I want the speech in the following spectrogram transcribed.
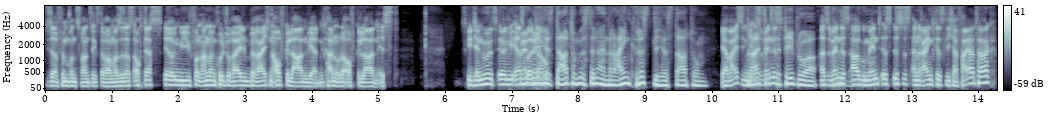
dieser 25. Raum. Also dass auch das irgendwie von anderen kulturellen Bereichen aufgeladen werden kann oder aufgeladen ist. Es geht ja nur jetzt irgendwie erstmal Wel darum. welches Datum ist denn ein rein christliches Datum? Ja, weiß ich nicht. 30. Also wenn, das, Februar. also wenn das Argument ist, ist es ein rein christlicher Feiertag,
